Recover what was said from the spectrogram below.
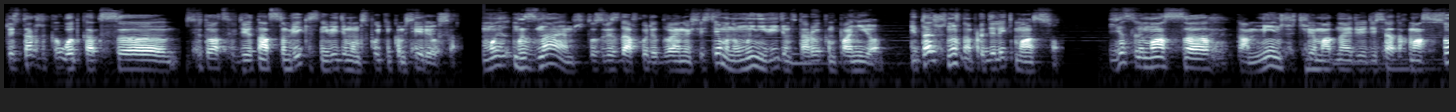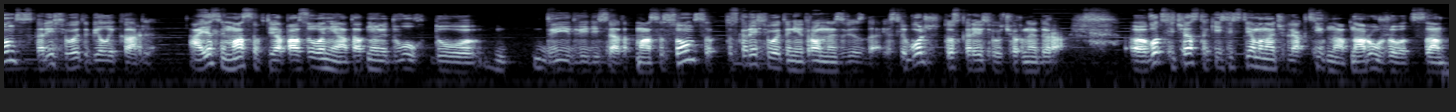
То есть так же, вот как с э, ситуацией в 19 веке с невидимым спутником Сириуса. Мы, мы знаем, что звезда входит в двойную систему, но мы не видим второй компаньон. И дальше нужно определить массу. Если масса там, меньше, чем 1,2 массы Солнца, скорее всего, это белый карлик. А если масса в диапазоне от 1,2 до 2,2 массы Солнца, то, скорее всего, это нейтронная звезда. Если больше, то, скорее всего, черная дыра. Э, вот сейчас такие системы начали активно обнаруживаться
